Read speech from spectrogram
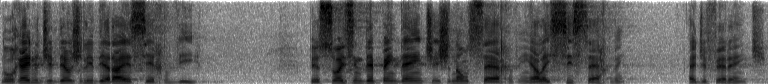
No reino de Deus, liderar é servir. Pessoas independentes não servem, elas se servem. é diferente.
